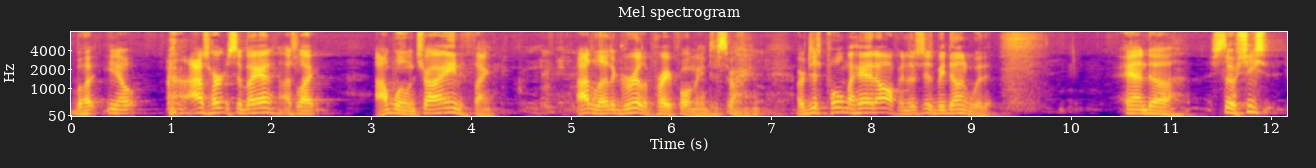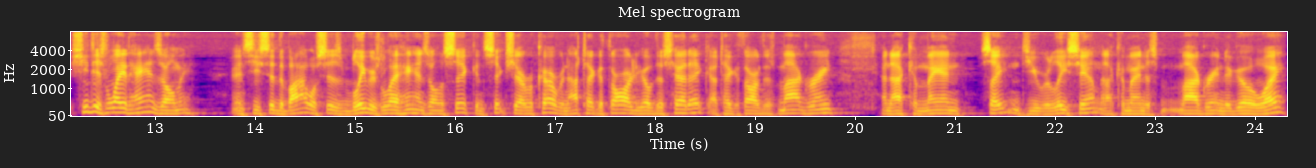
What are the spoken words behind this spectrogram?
But, you know, I was hurting so bad, I was like, I'm willing to try anything. I'd let a gorilla pray for me, just, or, or just pull my head off and let's just be done with it. And uh, so she, she just laid hands on me. And she said, The Bible says believers lay hands on the sick and sick shall recover. And I take authority over this headache. I take authority over this migraine. And I command Satan you release him. And I command this migraine to go away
